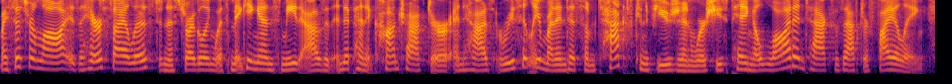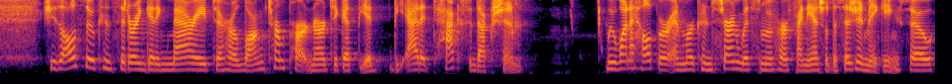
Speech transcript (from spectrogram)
my sister in law is a hairstylist and is struggling with making ends meet as an independent contractor and has recently run into some tax confusion where she's paying a lot in taxes after filing. She's also considering getting married to her long term partner to get the, the added tax deduction. We want to help her and we're concerned with some of her financial decision making. So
